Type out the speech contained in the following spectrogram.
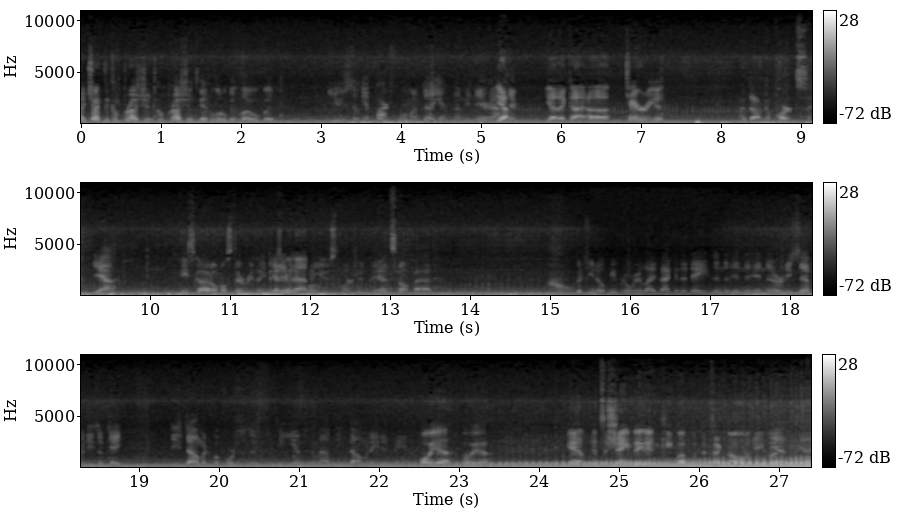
I checked the compression. Compression's getting a little bit low, but You still get parts for them, I tell you. I mean, they're out yeah, there. yeah. That guy uh, Terry at Hodaka Parts, Yeah. he's got almost everything. He's Between that and the used market, Yeah. it's not bad. But you know, people don't realize back in the days, in the, in the, in the early 70s, okay, these dominant, before Suzuki TMs come out, these dominated, man. Oh yeah, oh yeah. Yep, it's a shame they didn't keep up with the technology, but Yeah, yeah.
